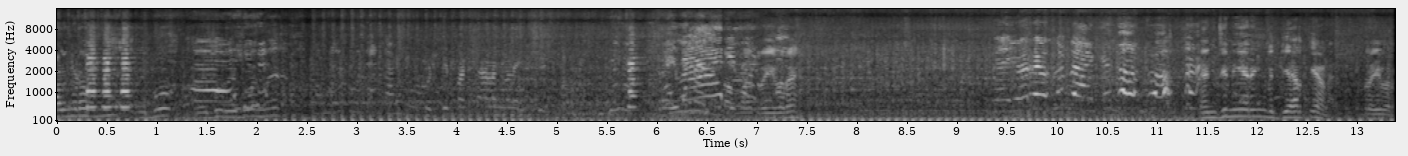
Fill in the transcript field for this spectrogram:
ആളും കൂടെ വന്ന് റിബു റിബു റിബു വന്ന്. നമ്മളെ ഡ്രൈവറെ. എഞ്ചിനീയറിംഗ് വിദ്യാർത്ഥിയാണ്. ഡ്രൈവർ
